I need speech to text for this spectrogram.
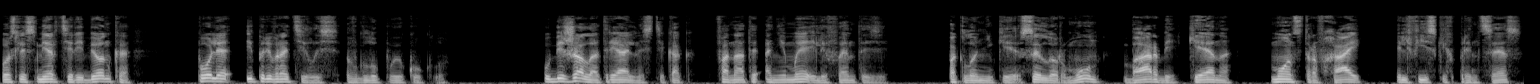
После смерти ребенка Поля и превратилась в глупую куклу. Убежала от реальности, как фанаты аниме или фэнтези, поклонники Sailor Moon, Барби, Кена, монстров Хай, эльфийских принцесс.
